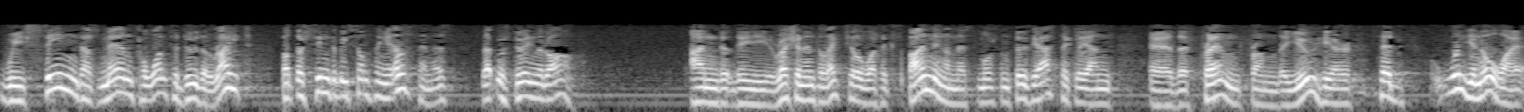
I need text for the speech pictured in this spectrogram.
we seemed as men to want to do the right, but there seemed to be something else in us that was doing the wrong. And the Russian intellectual was expounding on this most enthusiastically, and uh, the friend from the U here said, Well, you know why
